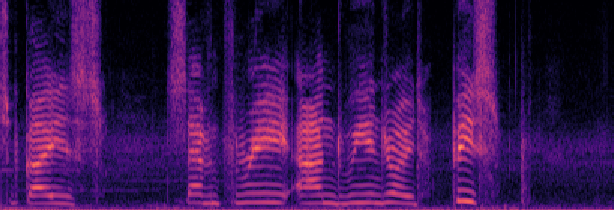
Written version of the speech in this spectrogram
What's up, guys, 7-3 and we enjoyed. Peace.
